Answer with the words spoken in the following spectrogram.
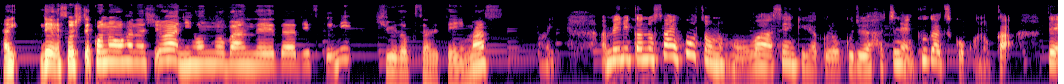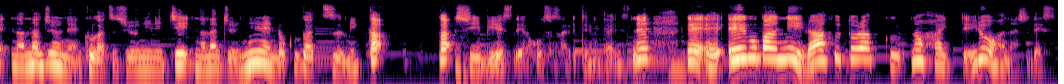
はい。でそしてこのお話は日本語版レーザーディスクに収録されています。アメリカの再放送の方は1968年9月9日で70年9月12日72年6月3日が CBS で放送されてるみたいですね。で、えー英語版にラーフトラックの入っているお話です。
